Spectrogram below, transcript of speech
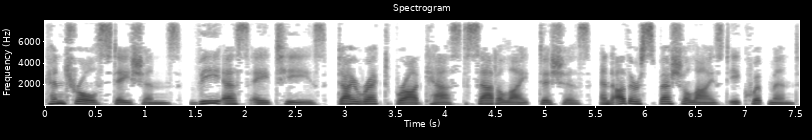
control stations, VSATs, direct broadcast satellite dishes, and other specialized equipment.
